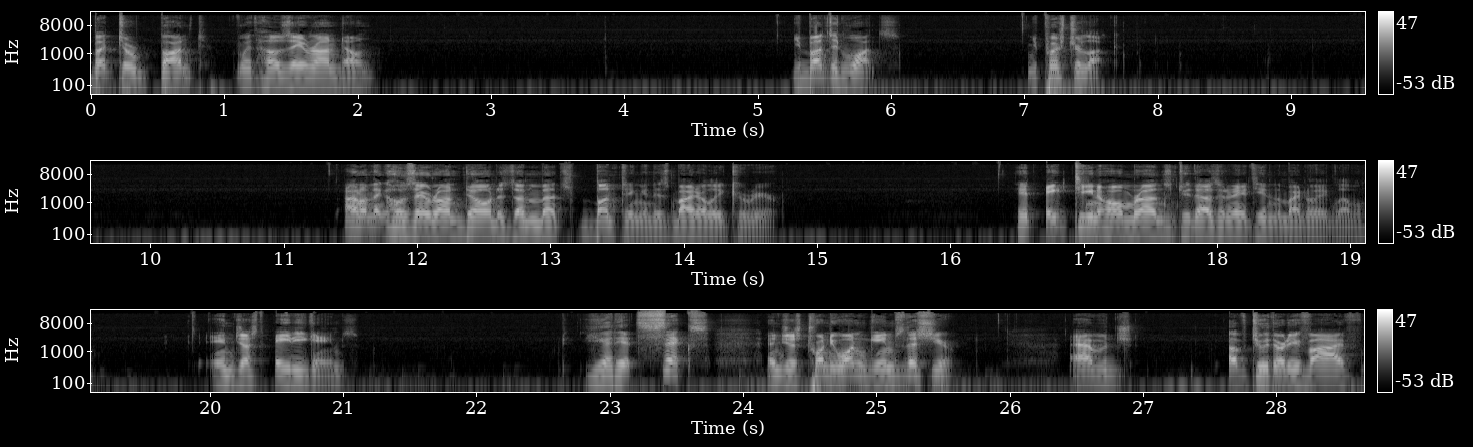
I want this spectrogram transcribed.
But to bunt with Jose Rondon, you bunted once. You pushed your luck. I don't think Jose Rondon has done much bunting in his minor league career. Hit 18 home runs in 2018 at the minor league level in just 80 games. He had hit six in just 21 games this year. Average of 235,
